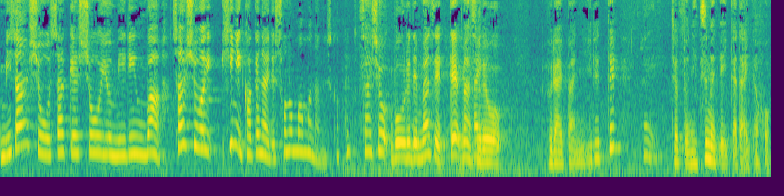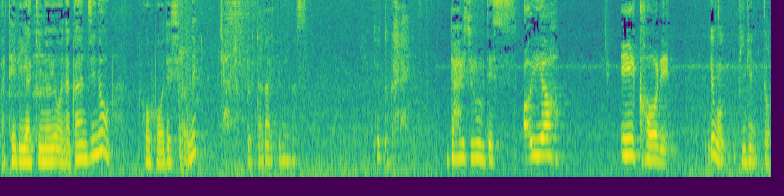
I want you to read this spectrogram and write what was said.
実山椒お酒醤油みりんは最初は火にかけないでそのままなんですか？最初ボウルで混ぜて、まあ、それをフライパンに入れて、はい、ちょっと煮詰めていただいた方が照り焼きのような感じの方法ですよね。じゃあちょっといただいてみます。ちょっと辛い。大丈夫です。あいや。いい香り。でもピリッと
